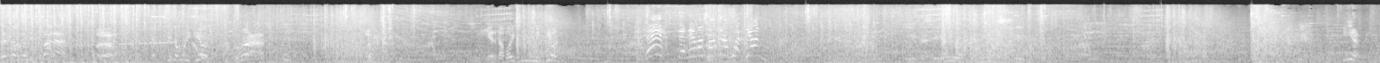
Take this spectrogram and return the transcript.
¡Ves dónde disparas! ¡Necesito munición! ¡Mierda, voy sin munición! ¡Eh! ¡Tenemos otro guardián! ¡Mierda!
